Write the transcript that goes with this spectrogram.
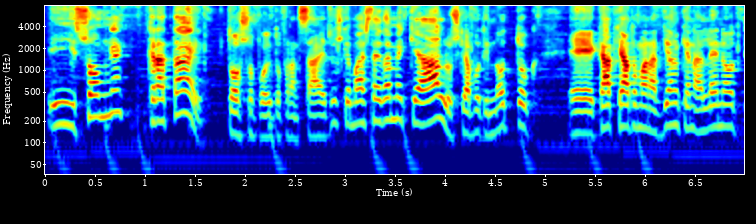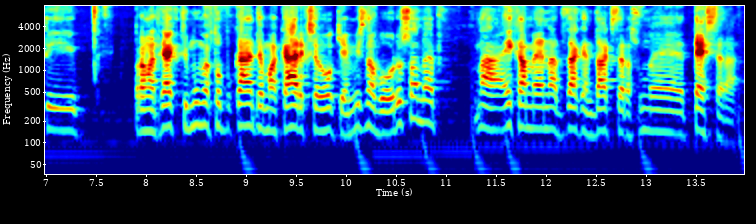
η Insomnia κρατάει τόσο πολύ το franchise τους και μάλιστα είδαμε και άλλους και από την Naughty Dog ε, κάποια άτομα να βγαίνουν και να λένε ότι πραγματικά εκτιμούμε αυτό που κάνετε μακάρι ξέρω εγώ και εμείς να μπορούσαμε να είχαμε ένα Jack and Daxter ας πούμε τέσσερα.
